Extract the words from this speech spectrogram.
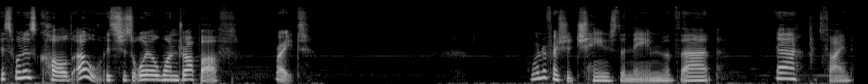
This one is called... Oh, it's just oil one drop-off. Right. I wonder if I should change the name of that. Yeah, it's fine.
